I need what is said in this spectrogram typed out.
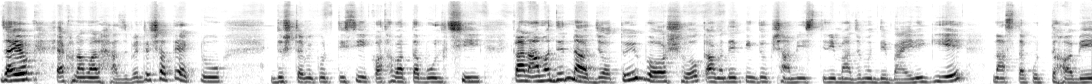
যাই হোক, এখন আমার হাজব্যান্ডের সাথে একটু দুষ্টামি করতেছি, কথাবার্তা বলছি। কারণ আমাদের না যতই বয়স হোক, আমাদের কিন্তু স্বামী, স্ত্রী মাঝে মধ্যে বাইরে গিয়ে নাস্তা করতে হবে,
